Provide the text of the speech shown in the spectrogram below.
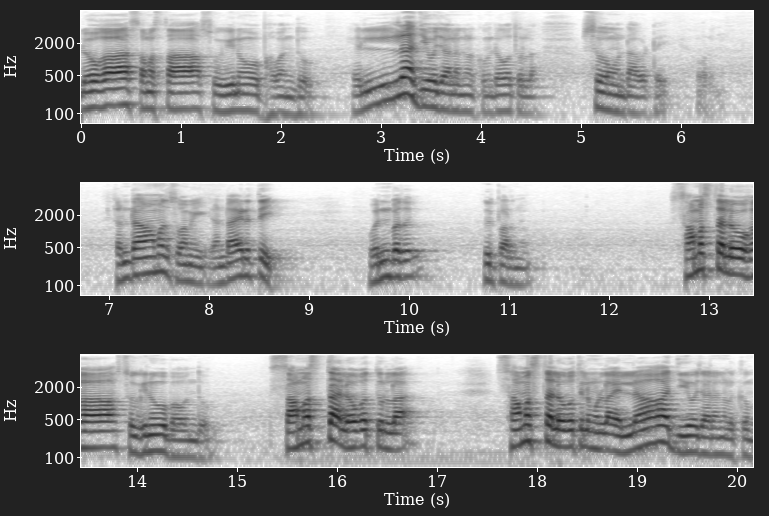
ലോക സമസ്ത സുഖിനോ ഭവന്തു. എല്ലാ ജീവജാലങ്ങൾക്കും ലോകത്തുള്ള സുഖമുണ്ടാവട്ടെ പറഞ്ഞു. രണ്ടാമത് സ്വാമി രണ്ടായിരത്തി ഒൻപത് ഇതിൽ പറഞ്ഞു സമസ്ത ലോക സുഖിനോ ഭവന്തു. സമസ്ത ലോകത്തുള്ള സമസ്ത ലോകത്തിലുമുള്ള എല്ലാ ജീവജാലങ്ങൾക്കും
